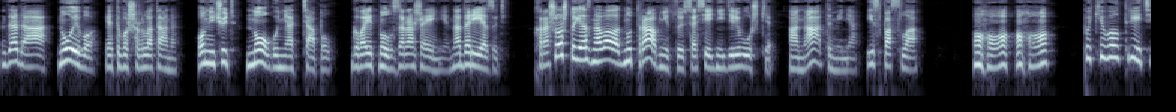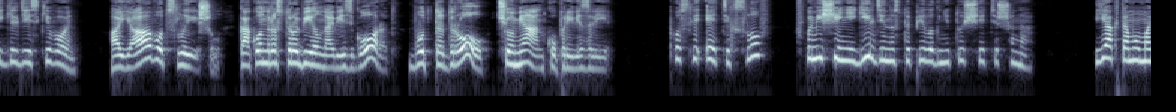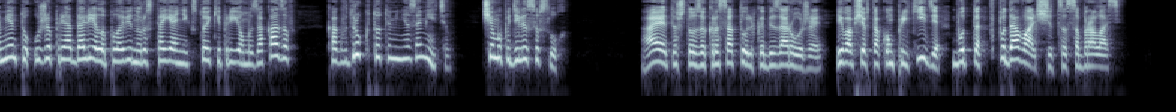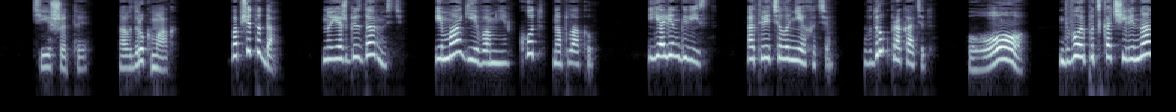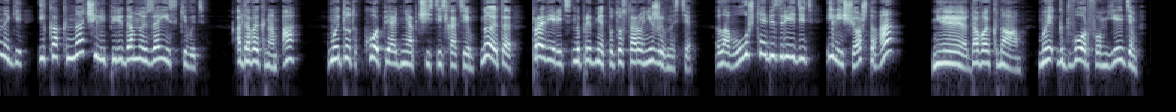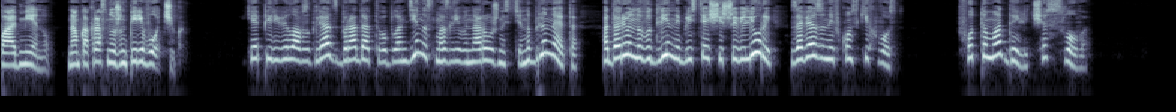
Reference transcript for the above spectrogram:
«Да-да, ну его, этого шарлатана. Он мне чуть ногу не оттяпал». Говорит, мол, заражение, надо резать. Хорошо, что я знавал одну травницу из соседней деревушки. Она-то меня и спасла. — Ага, ага, — покивал третий гильдейский воин. — А я вот слышал, как он раструбил на весь город, будто дроу чумянку привезли. После этих слов в помещении гильдии наступила гнетущая тишина. Я к тому моменту уже преодолела половину расстояния к стойке приема заказов, как вдруг кто-то меня заметил, чем и поделился вслух. «А это что за красотулька без оружия? И вообще в таком прикиде, будто в подавальщица собралась!» «Тише ты! А вдруг маг?» «Вообще-то да, но я ж бездарность. И магии во мне кот наплакал. Я лингвист», — ответила нехотя. «Вдруг прокатит?» «О!» Двое подскочили на ноги и как начали передо мной заискивать. «А давай к нам, а? Мы тут копии одни обчистить хотим. Но ну, это проверить на предмет потусторонней живности. Ловушки обезвредить или еще что, а?» «Не, давай к нам. Мы к дворфам едем по обмену. Нам как раз нужен переводчик». Я перевела взгляд с бородатого блондина с смазливой наружности на брюнета, одаренного длинной блестящей шевелюрой, завязанной в конский хвост. Фотомодели, честное слово.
